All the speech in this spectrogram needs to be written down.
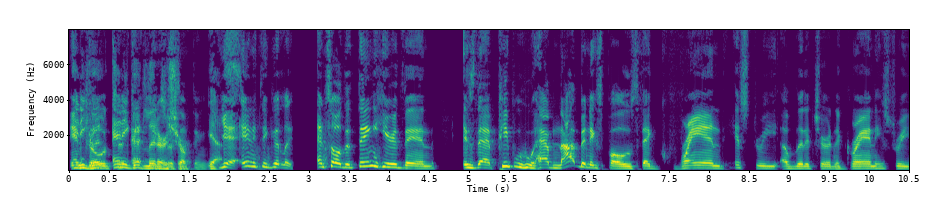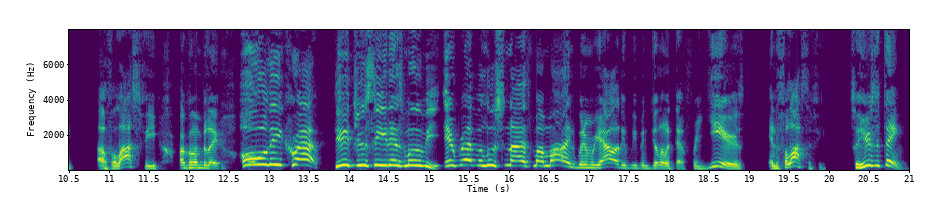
Any Intro good- to any good literature. something. Yes. Yeah, anything good. Li- and so the thing here then is that people who have not been exposed to that grand history of literature and the grand history of philosophy are going to be like, holy crap, did you see this movie? It revolutionized my mind. When in reality, we've been dealing with that for years in philosophy. So here's the thing.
